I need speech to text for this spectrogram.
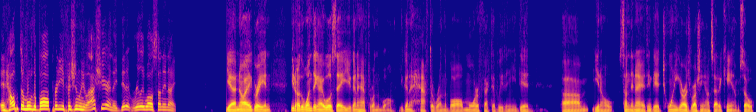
it helped them move the ball pretty efficiently last year, and they did it really well Sunday night. Yeah, no, I agree. And you know, the one thing I will say, you're going to have to run the ball. You're going to have to run the ball more effectively than you did, um, you know, Sunday night. I think they had 20 yards rushing outside of Cam. So,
